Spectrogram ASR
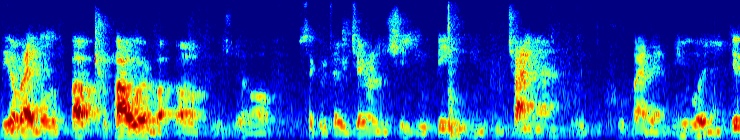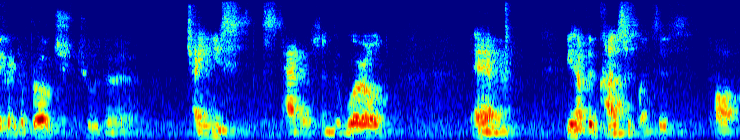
the arrival of power, to power of, of Secretary General Xi Jinping in, in China, who had a new and different approach to the Chinese status in the world. And you have the consequences of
